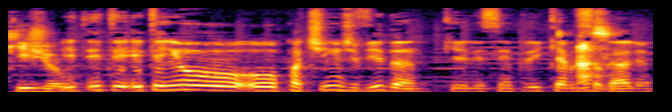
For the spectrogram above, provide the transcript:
que jogo. E, e e tem o, o potinho de vida, que ele sempre quebra Ah, seu sim. galho.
